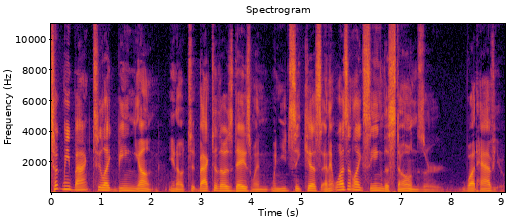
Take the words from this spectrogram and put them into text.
took me back to like being young you know to back to those days when when you'd see kiss and it wasn't like seeing the stones or what have you.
